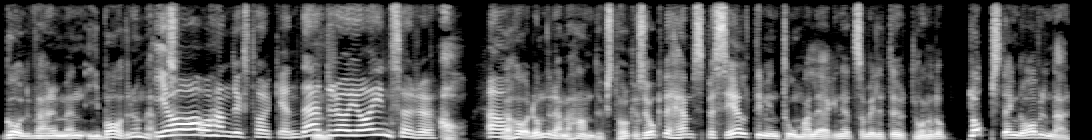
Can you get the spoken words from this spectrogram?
Golvvärmen i badrummet. Ja, och handdukstorken, där drar jag in sörru. Ja, Jag hörde om det där med handdukstorken så jag åkte hem speciellt till min tomma lägenhet som är lite utlånad och plopp stängde av den där.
